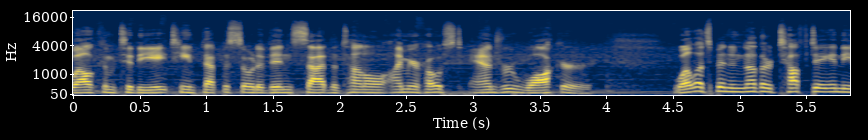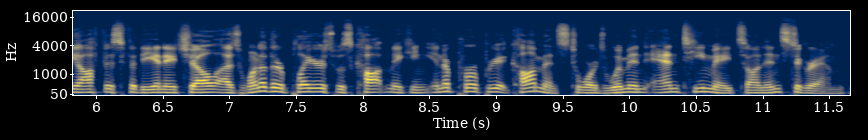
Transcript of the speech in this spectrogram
Welcome to the 18th episode of Inside the Tunnel. I'm your host, Andrew Walker. Well, it's been another tough day in the office for the NHL as one of their players was caught making inappropriate comments towards women and teammates on Instagram.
